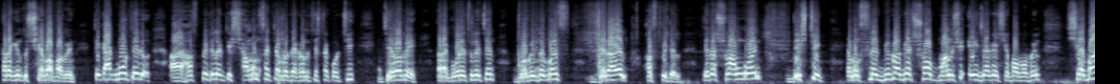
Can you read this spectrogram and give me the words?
তারা কিন্তু সেবা পাবেন। ঠিক এক মুহূর্তের হসপিটালের ঠিক সামন সাইডটা আমরা দেখানোর চেষ্টা করছি। যেভাবে তারা গড়ে তুলেছেন গোবিন্দগঞ্জ জেনারেল হসপিটাল, যেটা সুনামগঞ্জ ডিস্ট্রিক্ট এবং সিলেট বিভাগের সব মানুষ এই জায়গায় সেবা পাবেন। সেবা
